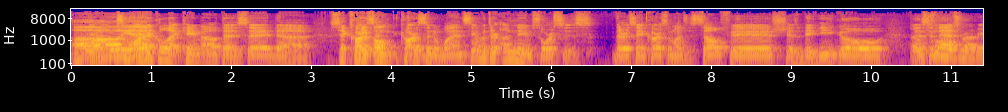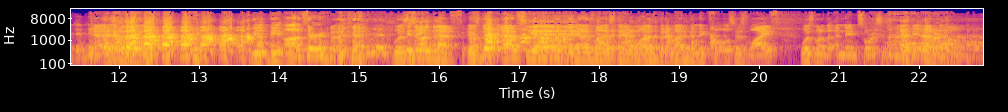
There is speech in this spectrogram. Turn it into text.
oh, there Oh, was some yeah. article that came out that said uh, Six Carson people. Carson Wentz. Yeah, but they're unnamed sources that are saying Carson Wentz is selfish, he has a big ego, Oh, this and Foles that. wrote it, didn't he? Yeah, it's, the the author was Is Nick unknown. F. It was Nick F. So I don't know what the guy's last name was, but it might have been Nick Foles. His wife was one of the unnamed sources, maybe. I don't know.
